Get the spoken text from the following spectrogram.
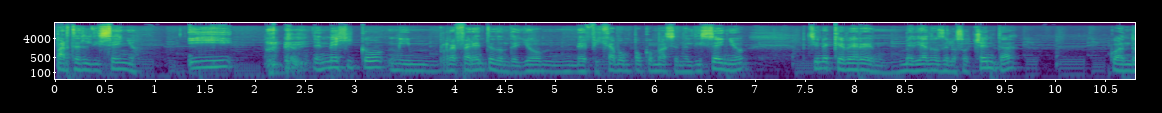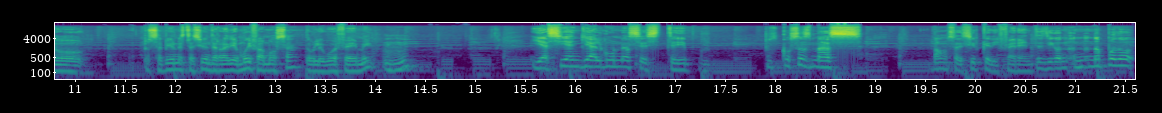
parte del diseño. Y en México, mi referente donde yo me fijaba un poco más en el diseño, tiene que ver en mediados de los 80, cuando pues, había una estación de radio muy famosa, WFM, y hacían ya algunas este, pues, cosas más, vamos a decir que diferentes. Digo, no, puedo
